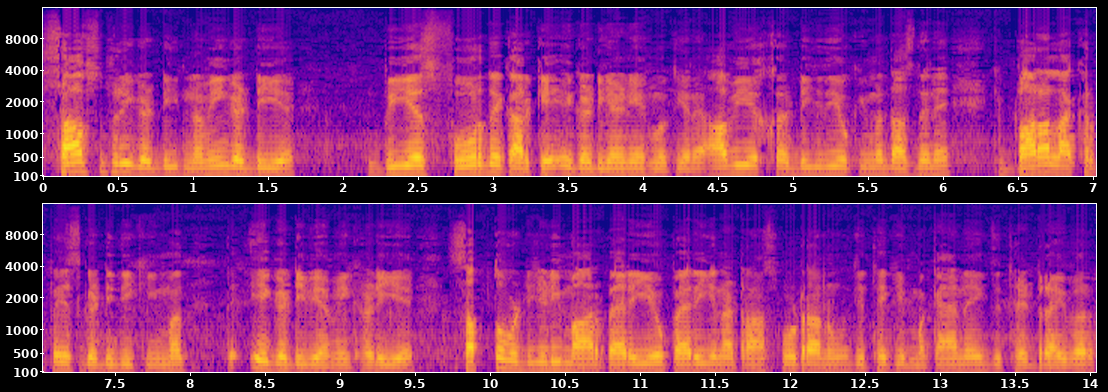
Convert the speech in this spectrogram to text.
ਸਾਫ਼ ਸੁਥਰੀ ਗੱਡੀ, ਨਵੀਂ ਗੱਡੀ ਹੈ। BS4 ਦੇ ਕਰਕੇ ਇਹ ਗੱਡੀਆਂ ਜਿਹੜੀਆਂ ਖਲੋਤੀਆਂ ਨੇ। ਆ ਵੀ ਇੱਕ ਗੱਡੀ ਜਿਹਦੀ ਉਹ ਕੀਮਤ ਦੱਸਦੇ ਨੇ ਕਿ 12 ਲੱਖ ਰੁਪਏ ਇਸ ਗੱਡੀ ਦੀ ਕੀਮਤ ਤੇ ਇਹ ਗੱਡੀ ਵੀ ਐਵੇਂ ਹੀ ਖੜੀ ਹੈ। ਸਭ ਤੋਂ ਵੱਡੀ ਜਿਹੜੀ ਮਾਰ ਪੈ ਰਹੀ ਹੈ, ਉਹ ਪੈ ਰਹੀ ਇਹਨਾਂ ਟਰਾਂਸਪੋਰਟਰਾਂ ਨੂੰ, ਜਿੱਥੇ ਕਿ ਮਕੈਨਿਕ, ਜਿੱਥੇ ਡਰਾਈਵਰ,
